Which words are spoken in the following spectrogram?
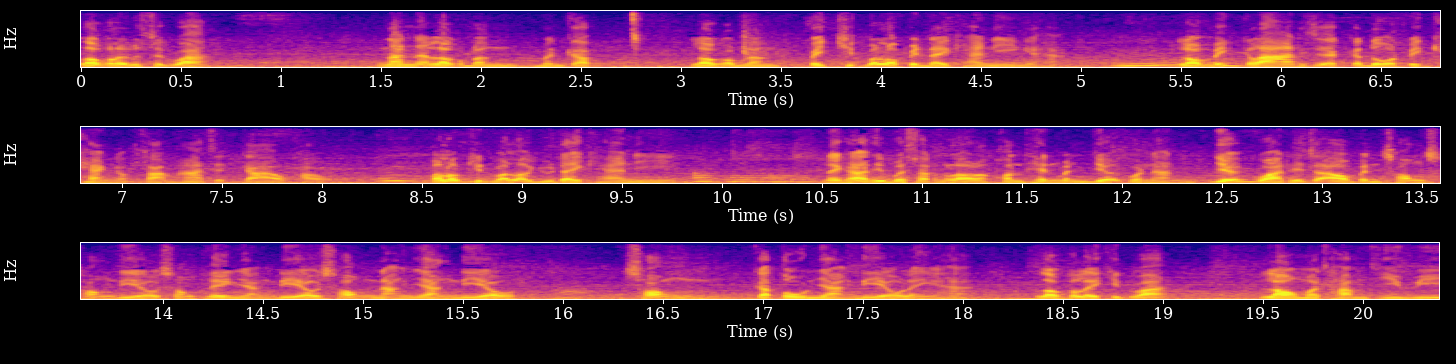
เราก็เลยรู้สึกว่านั่นน่ะเรากำลังเหมือนกับ เรากำลังไปคิดว่าเราเป็นได้แค่นี้ไงฮะอืมเราไม่กล้าที่จะกระโดดไปแข่งกับ 3579เขาเพราะเราคิดว่าเราอยู่ได้แค่นี้ อ๋อในขณะที่บริษัทของเราคอนเทนต์มันเยอะกว่านั้น เยอะกว่าที่จะเอาเป็นช่องช่องเดียว ช่องเพลงอย่างเดียว ช่องหนังอย่างเดียว ค่ะช่องการ์ตูนอย่างเดียวอะไรอย่างเงี้ยฮะเราก็เลยคิดว่าเรามาทำทีวี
